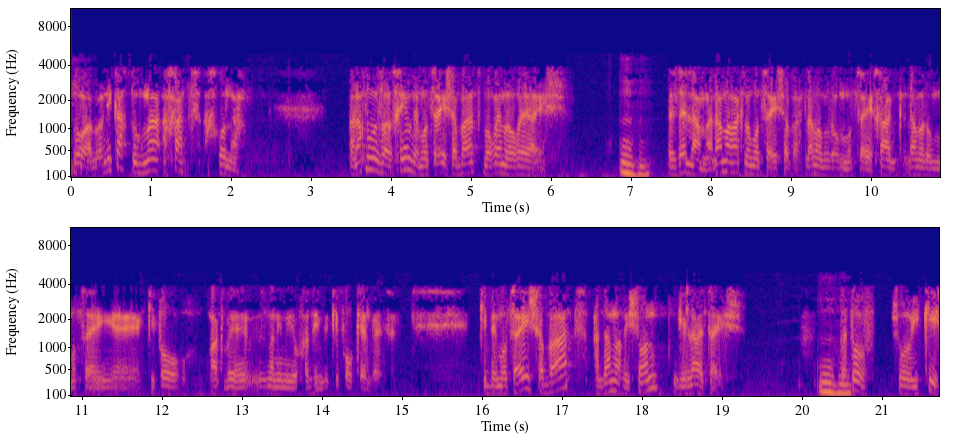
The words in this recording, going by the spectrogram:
בואו, בוא ניקח דוגמה אחת אחרונה. אנחנו מברכים במוצאי שבת מורה מאורי האש. וזה למה? למה רק במוצאי שבת? למה לא במוצאי חג? למה לא במוצאי uh, כיפור? רק בזמנים מיוחדים, בכיפור כן בעצם. כי במוצאי שבת, אדם הראשון גילה את האש. Mm-hmm. כתוב שהוא הקיש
